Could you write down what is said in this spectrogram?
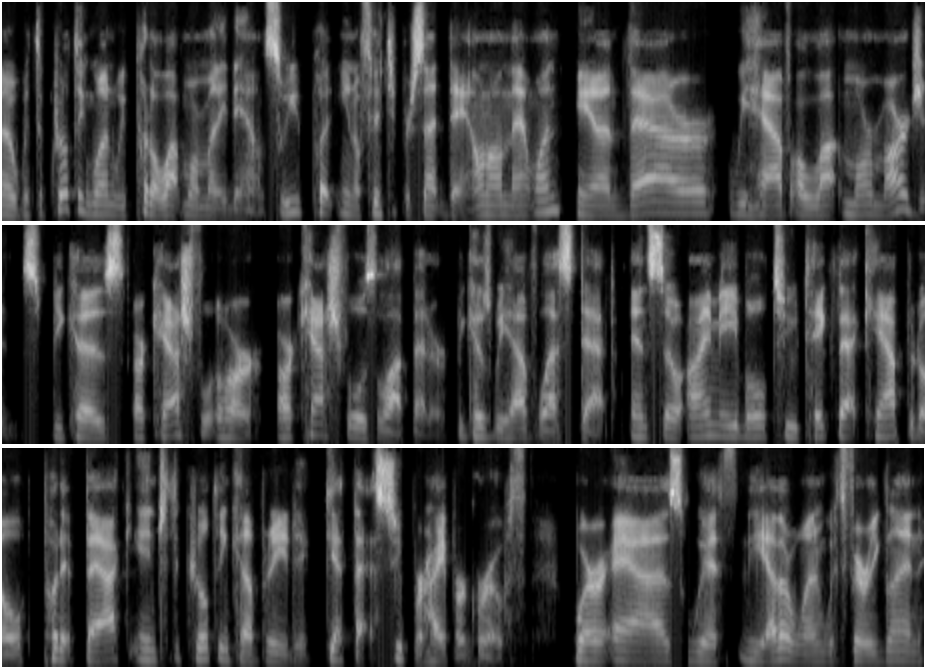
Uh, with the quilting one, we put a lot more money down. So we put, you know, 50% down on that one. And there we have a lot more margins because our cash flow or our cash flow is a lot better because we have less debt. And so I'm able to take that capital, put it back into the quilting company to get that super hyper growth Whereas with the other one, with Fairy Glen,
